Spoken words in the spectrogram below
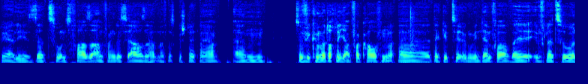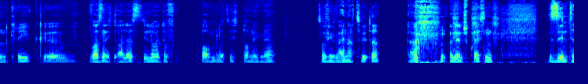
Realisationsphase Anfang des Jahres und hat man festgestellt, naja, ähm, so viel können wir doch nicht abverkaufen. Äh, da gibt es ja irgendwie einen Dämpfer, weil Inflation, Krieg, äh, was nicht alles. Die Leute brauchen plötzlich doch nicht mehr so viel Weihnachtshüter. Äh, und entsprechend sind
